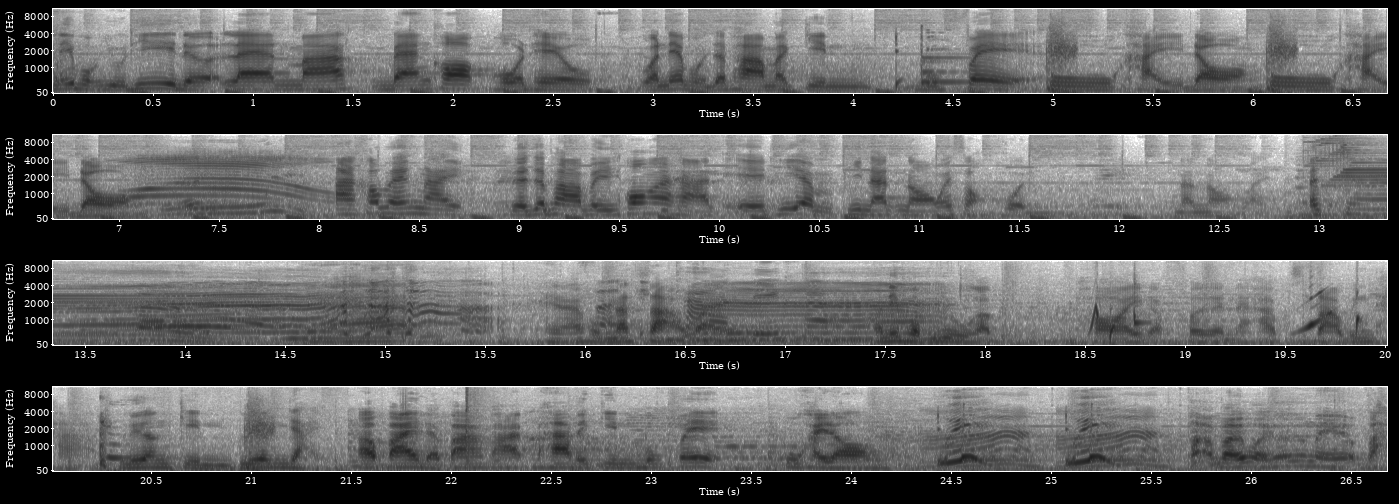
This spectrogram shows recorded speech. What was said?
อนนี้ผมอยู่ที่ The Landmark Bangkok Hotel วันนี้ผมจะพามากินบุฟเฟ่ต์ปูไข่ดองปูไข่ดองอะเข้าไปข้างใน เดี๋ยวจะพาไปห้องอาหารเอเทียมพี่นัดน้องไว้ 2 คนนัดน้องไว้อาจารย์นะฮะเห็นไหมผมนัดสาวไว้สวัสดีค่ะวันนี้ผมอยู่กับพลอยกับเฟิร์นนะครับ Starving Time เรื่องกินเรื่องใหญ่ เอาไปเดี๋ยวพาพาพาไปกินบุฟเฟ่ต์ปูไข่ดองอุ้ยอุ้ยพาไปไว้ข้างในเถอะป้า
